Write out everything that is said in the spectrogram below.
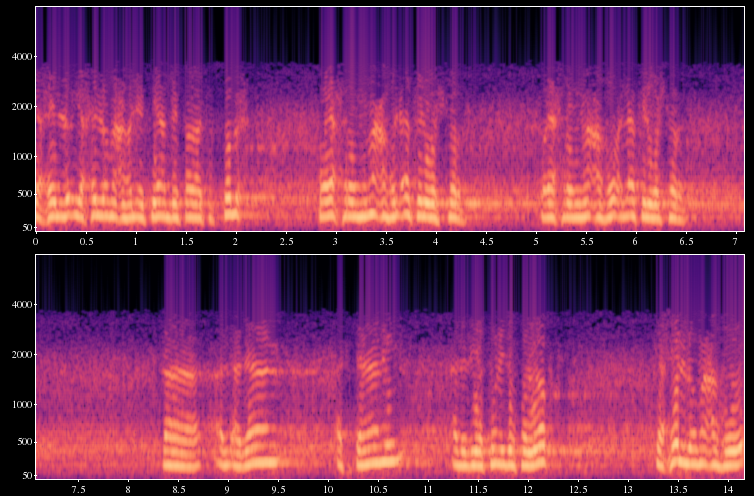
يحل, يحل معه الإتيان بصلاة الصبح ويحرم معه الأكل والشرب ويحرم معه الأكل والشرب. فالأذان الثاني الذي يكون يدخل الوقت يحل معه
